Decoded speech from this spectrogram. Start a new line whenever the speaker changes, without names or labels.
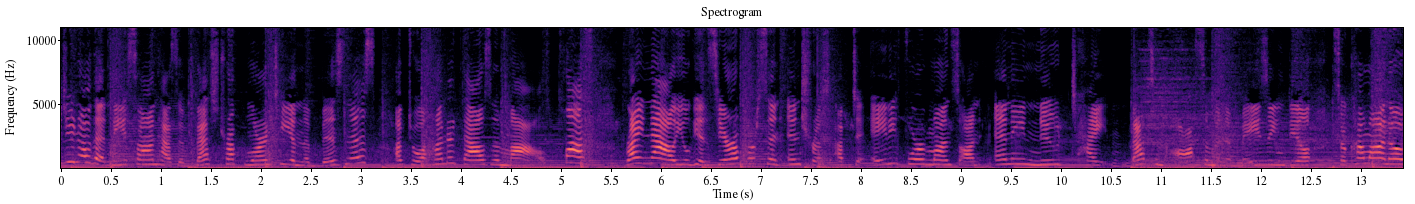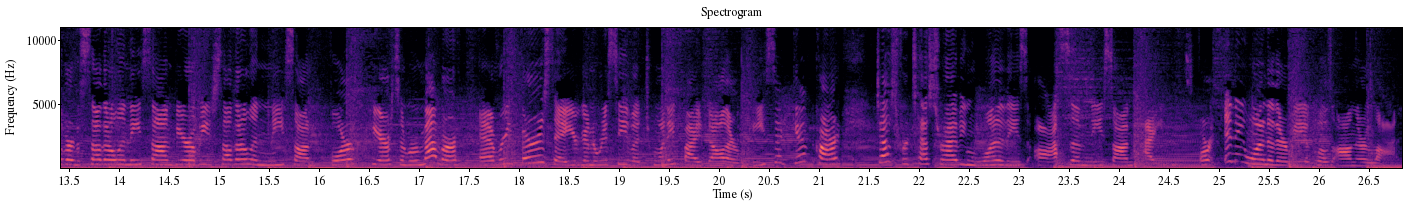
Did you know that Nissan has the best truck warranty in the business, up to 100,000 miles. Plus, right now you'll get 0% interest up to 84 months on any new Titan. That's an awesome and amazing deal. So come on over to Sutherlin Nissan, Vero Beach, Sutherlin Nissan, Fort Pierce. And remember, every Thursday you're going to receive a $25 Visa gift card just for test driving one of these awesome Nissan Titans or any one of their vehicles on their lot.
